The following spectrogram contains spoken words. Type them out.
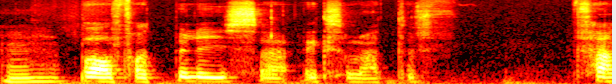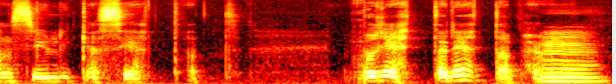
Mm. Bara för att belysa liksom, att det fanns olika sätt att berätta detta på. Mm.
